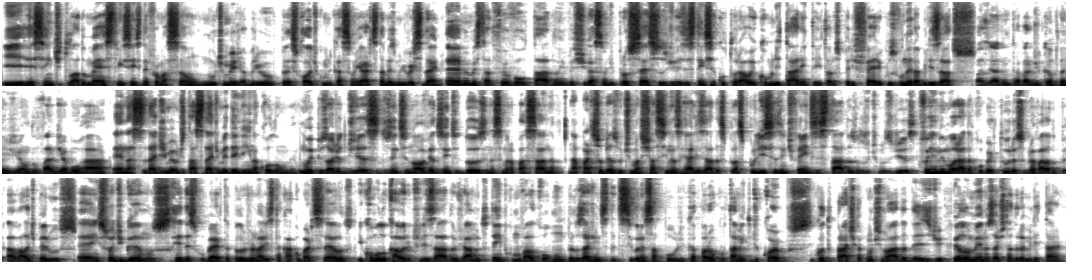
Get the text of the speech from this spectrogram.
e recém-titulado mestre em Ciência da Informação no último mês de abril pela Escola de Comunicação e Artes da mesma universidade. É, meu mestrado foi voltado à investigação de processos de resistência cultural e comunitária em territórios periféricos vulnerabilizados, baseado em um trabalho de campo na região do Vale de Aburrá, é, na cidade de, onde está a cidade de Medellín, na Colômbia. No episódio dos dias 209 a 212, na semana passada, na parte sobre as últimas chacinas realizadas pelas polícias em diferentes estados nos últimos dias, foi rememorada a cobertura sobre a Vala, do, a Vala de Perus, é, em sua, digamos, redescoberta pelo jornalista Caco Barcelos, e como o local era utilizado já há muito tempo como vala comum pelos agentes de segurança pública para o ocultamento de corpos, enquanto prática continuada desde, pelo menos, a ditadura militar,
